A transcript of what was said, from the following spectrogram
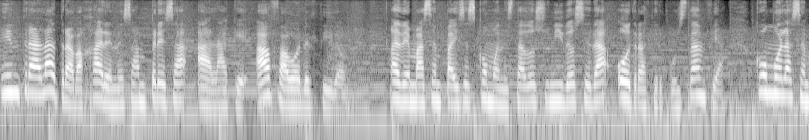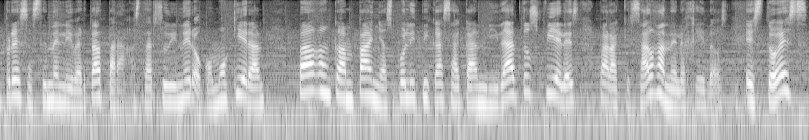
entrará a trabajar en esa empresa a la que ha favorecido. Además, en países como en Estados Unidos se da otra circunstancia. Como las empresas tienen libertad para gastar su dinero como quieran, pagan campañas políticas a candidatos fieles para que salgan elegidos. Esto es,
